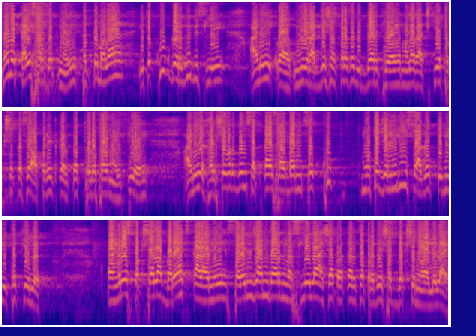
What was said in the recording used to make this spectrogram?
नाही नाही काहीच हरकत नाही. फक्त मला इथं खूप गर्दी दिसली. आणि मी राज्यशास्त्राचा विद्यार्थी आहे. मला राजकीय पक्ष कसे ऑपरेट करतात थोडंफार माहिती आहे. आणि हर्षवर्धन सपकाळ साहेबांचं खूप मोठं जंगी स्वागत तुम्ही इथं केलं. काँग्रेस पक्षाला बऱ्याच काळाने सरंजामदार नसलेला अशा प्रकारचा प्रदेश अध्यक्ष मिळालेला आहे.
